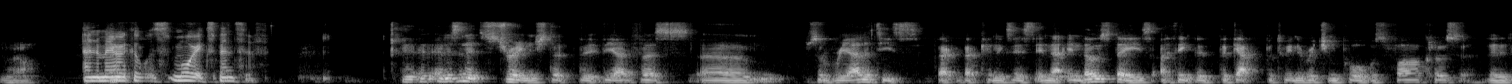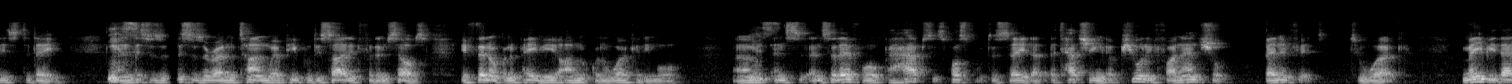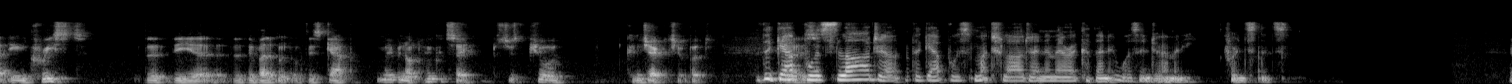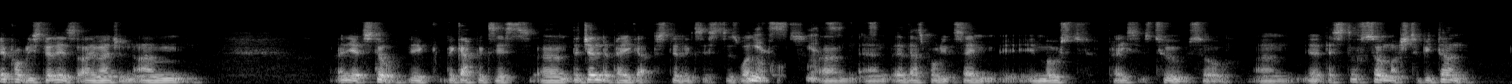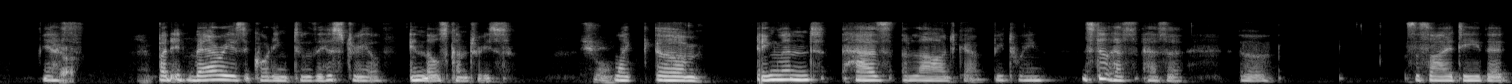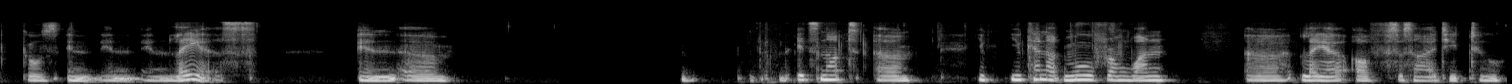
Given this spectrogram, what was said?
Wow. And America was more expensive. And, and isn't it strange that the, the adverse um, sort of realities that, that can exist in that in those days, I think that the gap between the rich and poor was far closer than it is today. Yes. And this is this is around the time where people decided for themselves, if they're not going to pay me, I'm not going to work anymore. Um, yes. and, and so therefore, perhaps it's possible to say that attaching a purely financial benefit to work, maybe that increased the the, uh, the development of this gap. Maybe not. Who could say? It's just pure conjecture, but the gap you know, was larger. The gap was much larger in America than it was in Germany, for instance. It probably still is, I imagine. Um, and yet still the, the gap exists. Um, the gender pay gap still exists as well, yes, of course. Yes. Um, and, and, that's probably the same in most places too. So um, yeah, there's still so much to be done. Yes. Yeah. But it varies according to the history of in those countries. Sure. Like um, England has a large gap between, still has has a, a society that goes in in in layers in um, it's not um, you you cannot move from one uh, layer of society to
